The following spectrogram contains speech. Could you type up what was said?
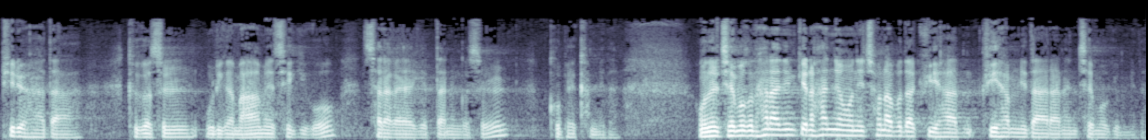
필요하다. 그것을 우리가 마음에 새기고 살아가야겠다는 것을 고백합니다. 오늘 제목은 하나님께는 한 영혼이 천하보다 귀한, 귀합니다라는 제목입니다.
